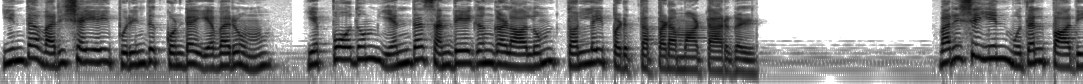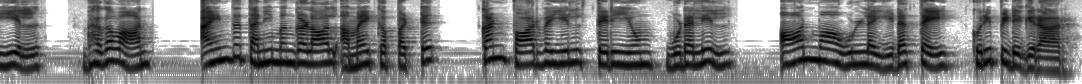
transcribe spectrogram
இந்த வரிசையை புரிந்து கொண்ட எவரும் எப்போதும் எந்த சந்தேகங்களாலும் தொல்லைப்படுத்தப்பட மாட்டார்கள் வரிசையின் முதல் பாதியில் பகவான் ஐந்து தனிமங்களால் அமைக்கப்பட்டு கண் பார்வையில் தெரியும் உடலில் ஆன்மா உள்ள இடத்தை குறிப்பிடுகிறார்.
